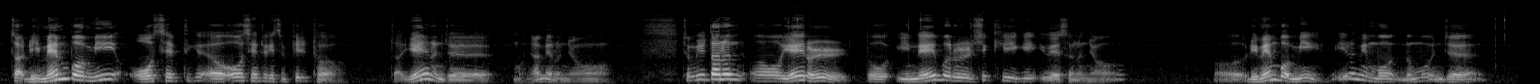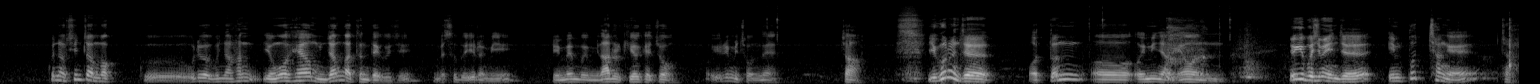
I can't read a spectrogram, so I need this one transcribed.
자, Remember Me Authentic- 어, Authentication 필터. 자, 얘는 이제 뭐냐면은요. 좀 일단은 어 얘를 또 enable을 시키기 위해서는요. 어 Remember Me 이름이 뭐 너무 이제 그냥 진짜 막 그 우리가 그냥 한 영어 회화 문장 같은데 그지? 메서드 이름이 remember me 나를 기억해 줘. 어, 이름이 좋네. 자, 이거는 이제 어떤 어 의미냐면 여기 보시면 이제 인풋 창에 자,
